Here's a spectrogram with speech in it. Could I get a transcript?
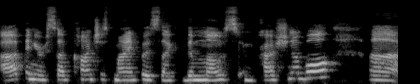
up and your subconscious mind was like the most impressionable. Um,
